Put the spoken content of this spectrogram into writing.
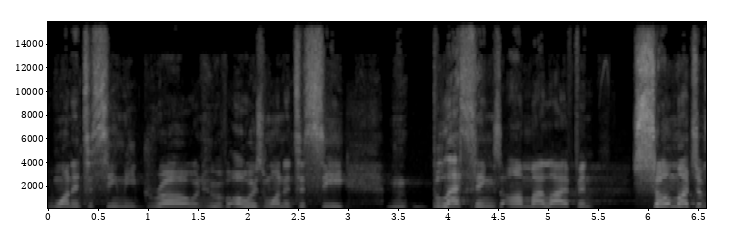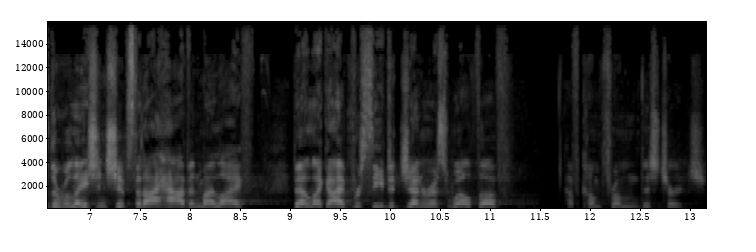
wanted to see me grow and who have always wanted to see blessings on my life. And so much of the relationships that I have in my life that like I've received a generous wealth of have come from this church.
